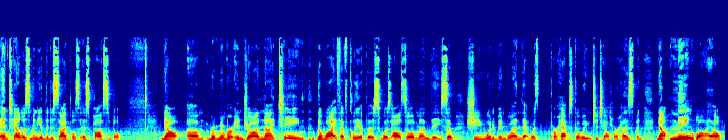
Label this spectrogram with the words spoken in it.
and tell as many of the disciples as possible. Now, um, remember in John 19, the wife of Cleopas was also among these, so she would have been one that was perhaps going to tell her husband. Now, meanwhile,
